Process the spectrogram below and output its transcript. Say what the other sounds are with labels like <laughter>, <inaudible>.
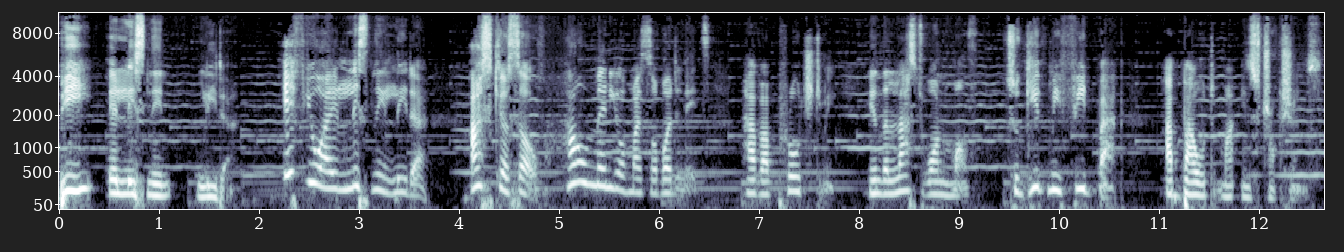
Be a listening leader. If you are a listening leader, ask yourself how many of my subordinates have approached me in the last one month to give me feedback about my instructions.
